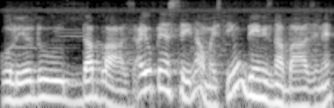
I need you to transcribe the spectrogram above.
goleiro do, da base. Aí eu pensei, não, mas tem um Denis na base, né?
